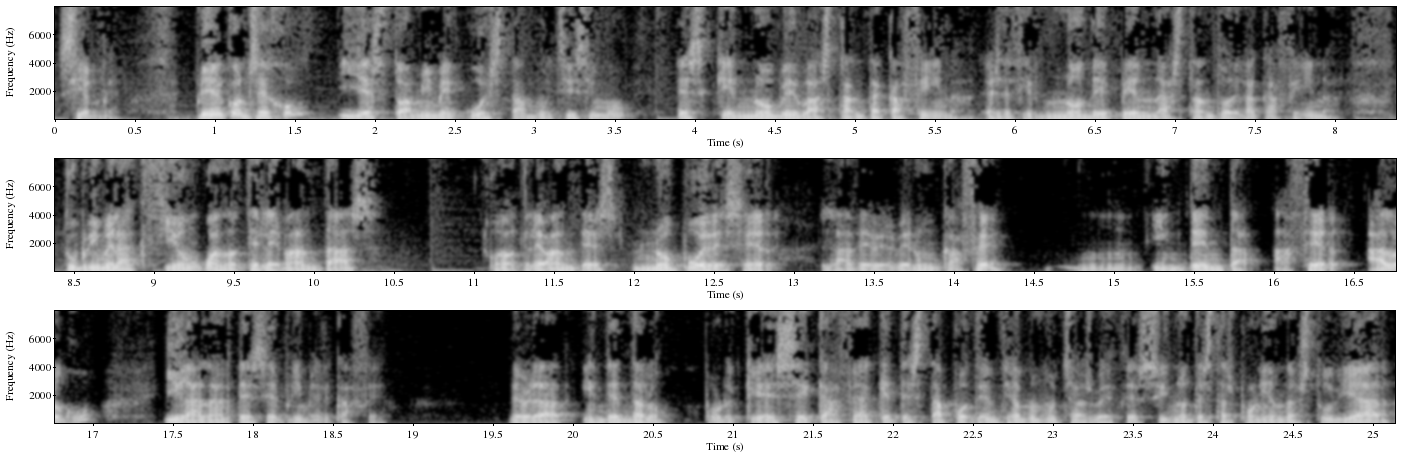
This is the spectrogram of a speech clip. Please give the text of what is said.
siempre. Primer consejo, y esto a mí me cuesta muchísimo, es que no bebas tanta cafeína. Es decir, no dependas tanto de la cafeína. Tu primera acción cuando te levantas, cuando te levantes, no puede ser la de beber un café. Mm, intenta hacer algo y ganarte ese primer café. De verdad, inténtalo, porque ese café a que te está potenciando muchas veces. Si no te estás poniendo a estudiar,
